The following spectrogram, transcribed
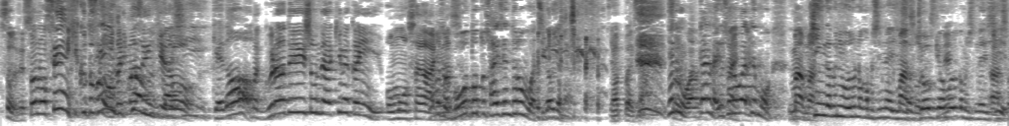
そうですね。その線引くところはわかりませんけど、難しいけど、まあ、グラデーションで明らかに重さがあります。ぱその強盗と再銭泥棒は違うじゃない やっぱりさ。いやでも分かんないよ。それはでも金額にもよるのかもしれないし、まあそのそうですね状況もよるかもしれないし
